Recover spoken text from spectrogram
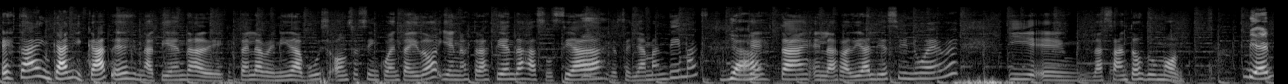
Está en Canicat, es la tienda de, que está en la avenida Bush 1152 y en nuestras tiendas asociadas que se llaman Dimac, Ya. que están en la Radial 19 y en la Santos Dumont. Bien,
